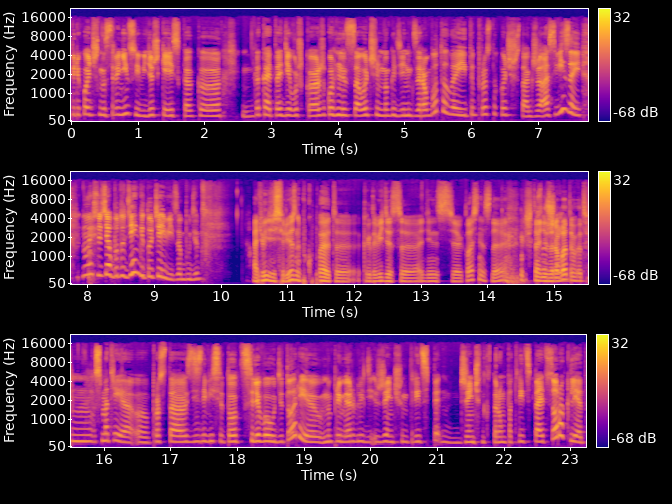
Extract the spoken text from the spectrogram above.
переходишь на страницу и видишь кейс, как э, какая-то девушка, школьница, очень много денег заработала, и ты просто хочешь так же. А с визой, ну, если у тебя будут деньги, то у тебя виза будет. А люди серьезно покупают, э, когда видят 11-классниц, да, что они зарабатывают? Смотри, э, просто здесь зависит от целевой аудитории. Например, люди, женщин 35, женщин, которым по 35-40 лет,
